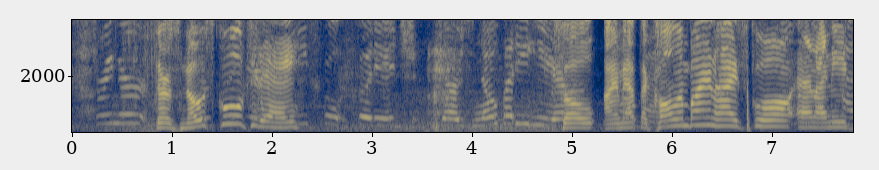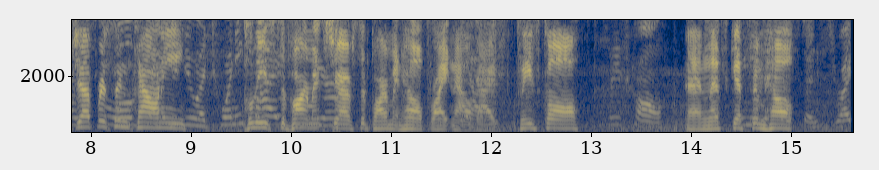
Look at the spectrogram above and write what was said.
stringer. There's no school today. Footage. There's nobody here. So I'm at the Columbine High School, and I need High Jefferson School County trying to do a 25 Police Department, year- Sheriff's Department help right now, Yeah. guys. Please call Please call. and let's get We some help. Right.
